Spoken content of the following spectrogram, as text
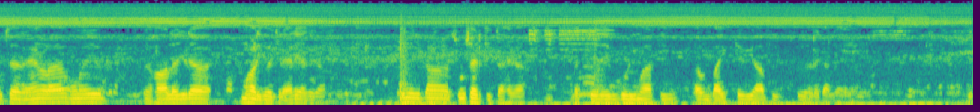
ਉੱਥੇ ਰਹਿਣ ਵਾਲਾ, ਹੁਣ ਇਹ ਹਾਲ ਜਿਹੜਾ ਮੋਹਾਲੀ ਦੇ ਵਿੱਚ ਰਹਿ ਰਿਹਾ ਸੀਗਾ। ਉਹਨੇ ਜਿੱਦਾਂ ਸੁਸਾਈਡ ਕੀਤਾ ਹੈਗਾ। ਬੱਚੇ ਦੇ ਵੀ ਗੋਲੀ ਮਾਰਤੀ ਆਪਣੀ ਬਾਈਕ ਤੇ ਵੀ ਆਪ ਸੁਸਾਈਡ ਕਰ ਲਿਆ ਹੈਗਾ। ਤੇ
